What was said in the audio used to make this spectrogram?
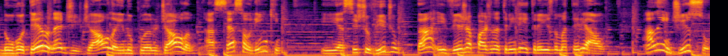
no roteiro né, de, de aula e no plano de aula, acessa o link e assiste o vídeo, tá? E veja a página 33 do material. Além disso,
